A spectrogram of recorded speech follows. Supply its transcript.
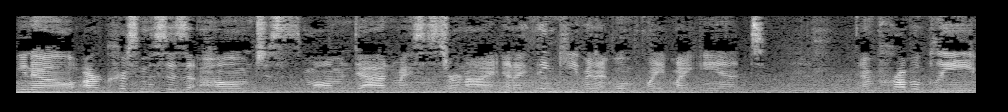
you know, our Christmases at home, just mom and dad, my sister and I, and I think even at one point my aunt and probably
